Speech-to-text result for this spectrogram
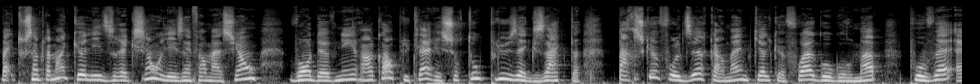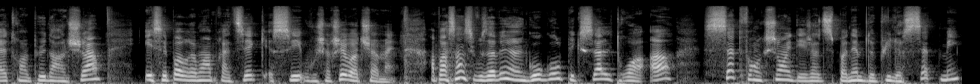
Ben, tout simplement que les directions et les informations vont devenir encore plus clair et surtout plus exact. Parce que, faut le dire quand même, quelquefois, Google Maps pouvait être un peu dans le champ et c'est pas vraiment pratique si vous cherchez votre chemin. En passant, si vous avez un Google Pixel 3a, cette fonction est déjà disponible depuis le 7 mai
